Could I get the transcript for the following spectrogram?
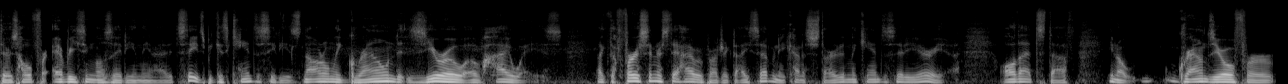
there's hope for every single city in the United States because Kansas City is not only ground zero of highways. Like the first interstate highway project, I 70, kind of started in the Kansas City area. All that stuff, you know, ground zero for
